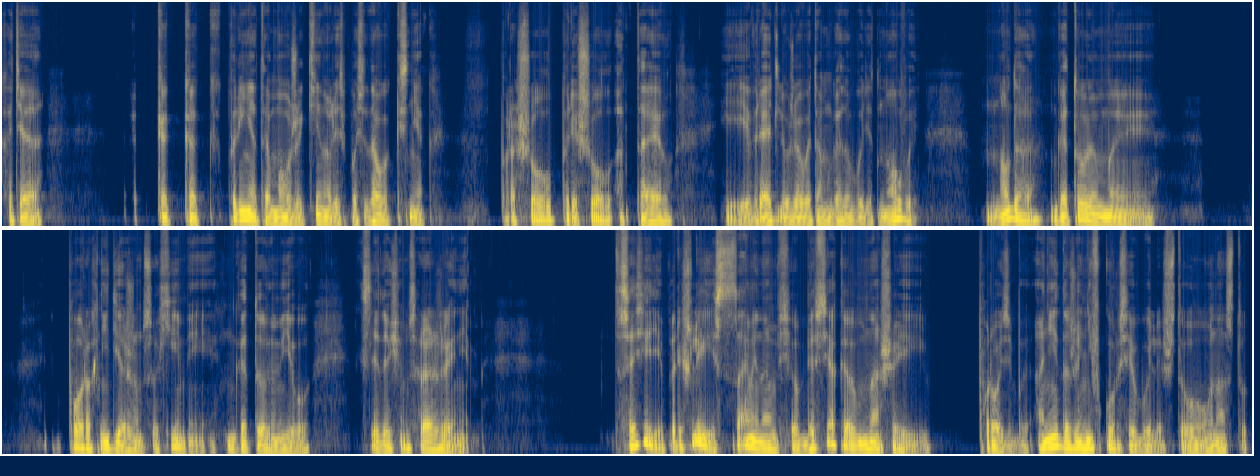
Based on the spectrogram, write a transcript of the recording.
Хотя, как, как принято, мы уже кинулись после того, как снег прошел, пришел, оттаял – и вряд ли уже в этом году будет новый. Ну да, готовим мы... Порох не держим сухим и готовим его к следующим сражениям. Соседи пришли и сами нам все, без всякой нашей просьбы. Они даже не в курсе были, что у нас тут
